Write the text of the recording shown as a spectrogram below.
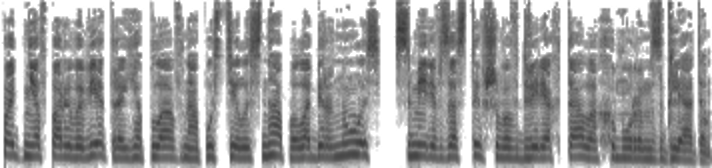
Подняв порывы ветра, я плавно опустилась на пол, обернулась, смерив застывшего в дверях Тала хмурым взглядом.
